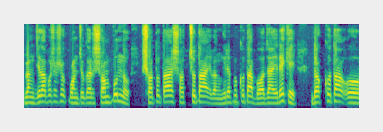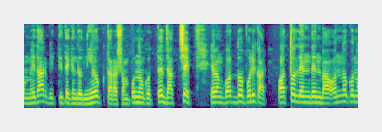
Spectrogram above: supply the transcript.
এবং জেলা প্রশাসক পঞ্চগড় সম্পূর্ণ সততা, স্বচ্ছতা এবং নিরপেক্ষতা বজায় রেখে দক্ষতা ও মেধার ভিত্তিতে কিন্তু নিয়োগ তারা সম্পন্ন করতে যাচ্ছে এবং বদ্ধ বদ্ধপরিকর। অর্থ লেনদেন বা অন্য কোনো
